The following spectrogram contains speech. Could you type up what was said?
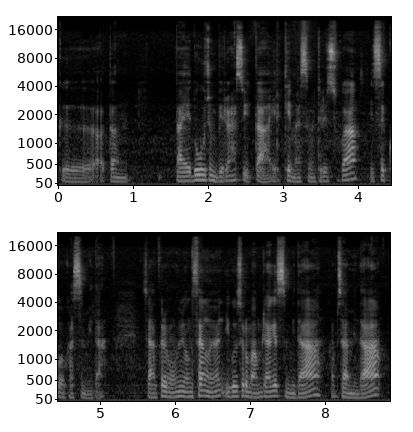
그 어떤 나의 노후 준비를 할 수 있다 이렇게 말씀을 드릴 수가 있을 것 같습니다. 자, 그럼 오늘 영상은 이것으로 마무리하겠습니다. 감사합니다.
